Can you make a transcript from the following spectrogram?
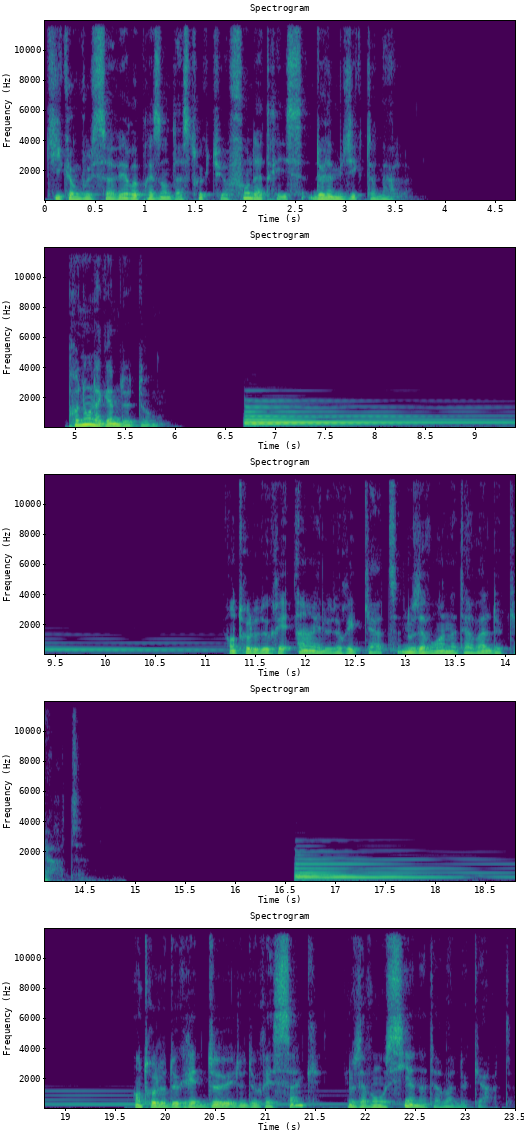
qui, comme vous le savez, représente la structure fondatrice de la musique tonale. Prenons la gamme de Do. Entre le degré 1 et le degré 4, nous avons un intervalle de quarte. Entre le degré 2 et le degré 5, nous avons aussi un intervalle de quarte.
